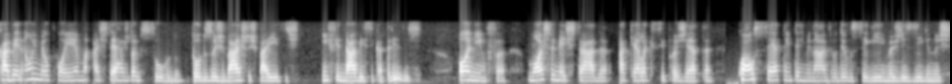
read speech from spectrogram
Caberão em meu poema as terras do absurdo, todos os vastos países, infindáveis cicatrizes? Ó ninfa, mostra-me a estrada, aquela que se projeta. Qual seta interminável devo seguir meus desígnios?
